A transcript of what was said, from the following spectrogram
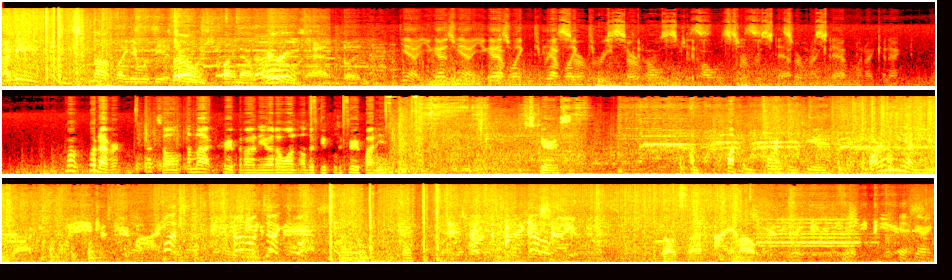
I mean, it's not like it would be a challenge to find out where he's at, but Yeah, you guys. Yeah, you guys like you have like three circles. Just always server stat server stat when I connect. Well, whatever. That's all. I'm not creeping on you. I don't want other people to creep on you. Just curious. I'm fucking fourth in queue. Why are we on U-Rock? What? Counterattack force! No, it's not. I'm out. Okay, repairing.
